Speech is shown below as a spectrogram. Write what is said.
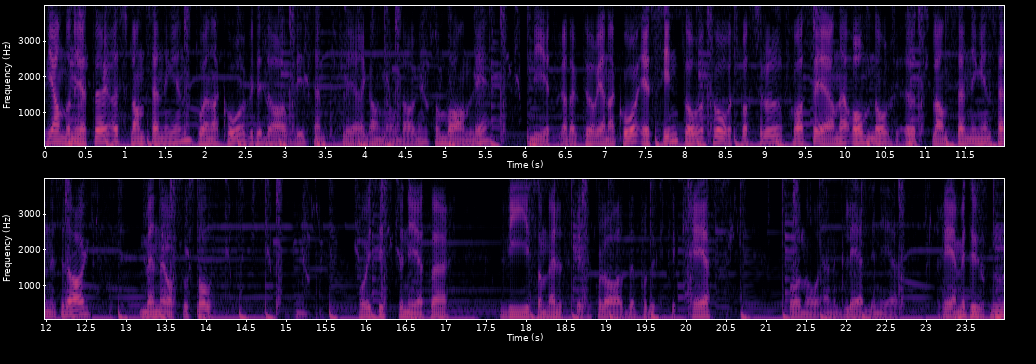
I andre nyheter, Østlandssendingen på NRK vil i dag bli sendt flere ganger om dagen som vanlig. Nyhetsredaktør i NRK er sint over forespørsel fra seerne om når Østlandssendingen sendes i dag, men er også stolt. Og i siste nyheter vi som elsker sjokoladeproduktet Kres, får nå en gledelig nyhet. Remi 1000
